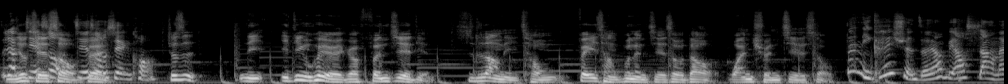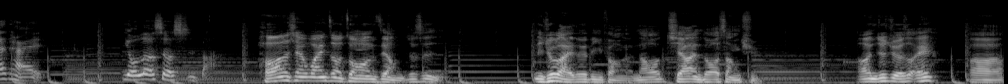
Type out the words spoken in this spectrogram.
你就接受接受，现况。就是你一定会有一个分界点，是让你从非常不能接受到完全接受。但你可以选择要不要上那台游乐设施吧。好、啊，那现在万一这种状况是这样，就是你就来这个地方了，然后其他人都要上去，然后你就觉得说，哎、啊、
